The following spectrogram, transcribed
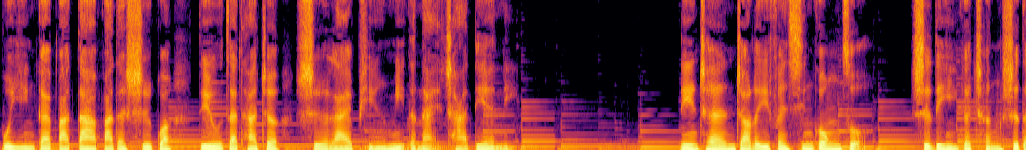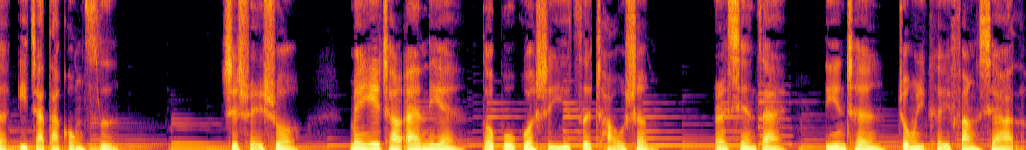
不应该把大把的时光丢在他这十来平米的奶茶店里。凌晨找了一份新工作，是另一个城市的一家大公司。是谁说每一场暗恋都不过是一次朝圣？而现在凌晨终于可以放下了，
